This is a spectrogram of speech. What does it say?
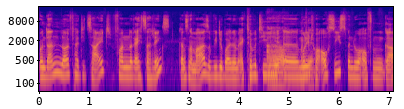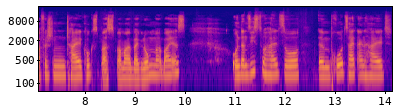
und dann läuft halt die Zeit von rechts nach links, ganz normal, so wie du bei einem Ah, Activity-Monitor äh, Monitor okay. auch siehst, wenn du auf dem grafischen Teil guckst, was mal bei GNOME dabei ist. Und dann siehst du halt so ähm, pro Zeiteinheit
